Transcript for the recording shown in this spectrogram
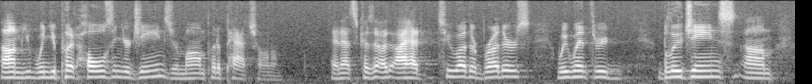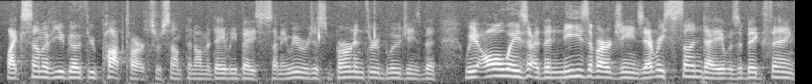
um, you, when you put holes in your jeans, your mom put a patch on them. And that's because I, had two other brothers. We went through blue jeans um, like some of you go through Pop Tarts or something on a daily basis. I mean, we were just burning through blue jeans. But we always, are the knees of our jeans, every Sunday it was a big thing.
